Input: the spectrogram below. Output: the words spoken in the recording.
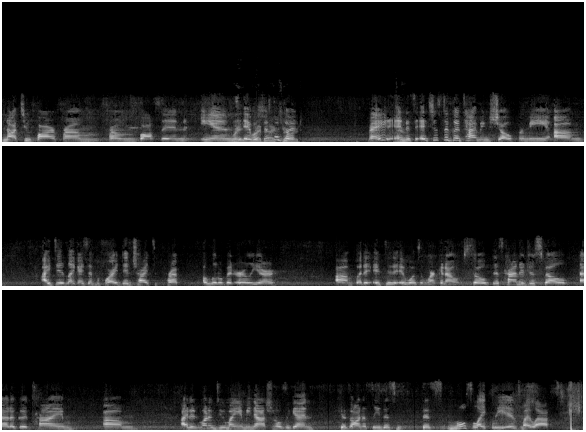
not too far from from Boston, and Right it was just a good right? And it's it's just a good timing show for me. Um, I did, like I said before, I did try to prep a little bit earlier, um, but it, it did it wasn't working out. So this kind of just felt at a good time. Um, I didn't want to do Miami Nationals again because honestly, this this most likely is my last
